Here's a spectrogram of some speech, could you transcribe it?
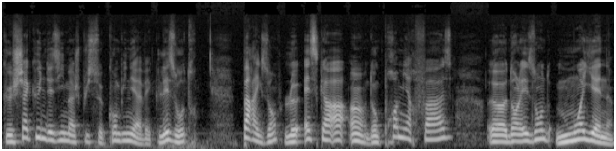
que chacune des images puisse se combiner avec les autres, par exemple, le SKA1, donc première phase euh, dans les ondes moyennes,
